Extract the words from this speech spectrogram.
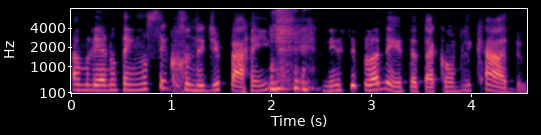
a mulher não tem um segundo de paz nesse planeta, tá complicado.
